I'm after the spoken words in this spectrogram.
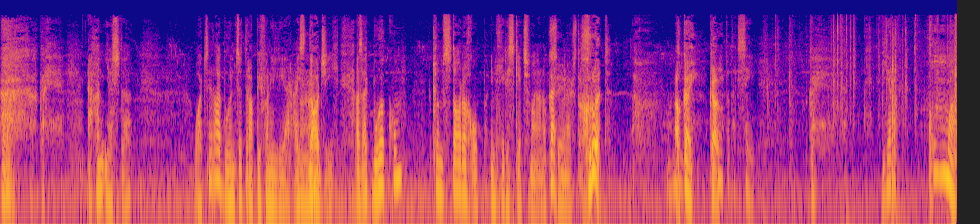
Okay. Ek gaan eers Watch net daai boonste trappie van die leer. Hy's dodgy. As ek bo kom, klim stadig op en gee die skets vir my aan, okay? Sê nou is te groot. Okay, go. Net wat ek sê. Okay. Beer, kom maar.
